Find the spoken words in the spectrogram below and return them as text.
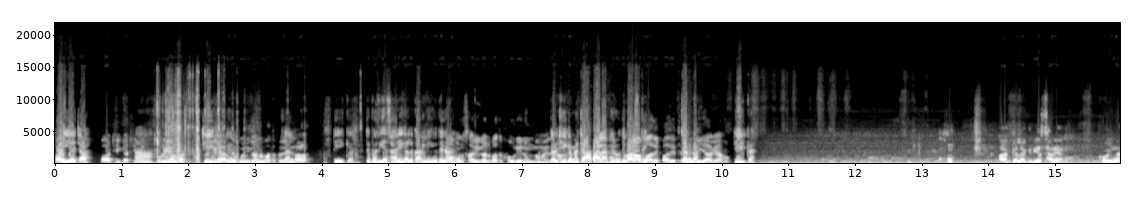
ਪਈ ਆ ਚਾਹ। ਬਾ ਠੀਕ ਹੈ ਠੀਕ ਹੈ। ਹਾਂ। ਤੁਰੀ ਆਉਂਦਾ ਠੀਕ ਹੈ ਕਰਦੇ। ਕੋਈ ਨਹੀਂ ਗੱਲਬਾਤ ਫਿਰ ਇਹਦੇ ਨਾਲ। ਠੀਕ ਹੈ ਤੇ ਵਧੀਆ ਸਾਰੀ ਗੱਲ ਕਰ ਲਈ ਉਹਦੇ ਨਾਲ। ਹੁਣ ਸਾਰੀ ਗੱਲਬਾਤ ਖੋਲ ਹੀ ਲਊਂਗਾ ਮੈਂ ਚਲ ਠੀਕ ਹੈ ਮੈਂ ਚਾਹ ਪਾ ਲਾਂ ਫਿਰ ਉਹਦੇ ਚਾਹ ਵਾਸਤੇ। ਪਾ ਦੇ ਪਾ ਦੇ ਇੱਥੇ। ਵੀ ਆ ਗਿਆ ਉਹ। ਠੀਕ ਹੈ ਅੱਗ ਲੱਗ ਰਹੀ ਹੈ ਸੜਿਆਂ ਨੂੰ। ਕੋਈ ਨਾ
